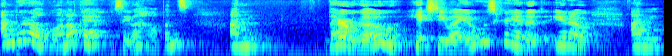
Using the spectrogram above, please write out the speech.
And we're all going, "Okay, see what happens." And there we go. HDYO was created, you know. And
